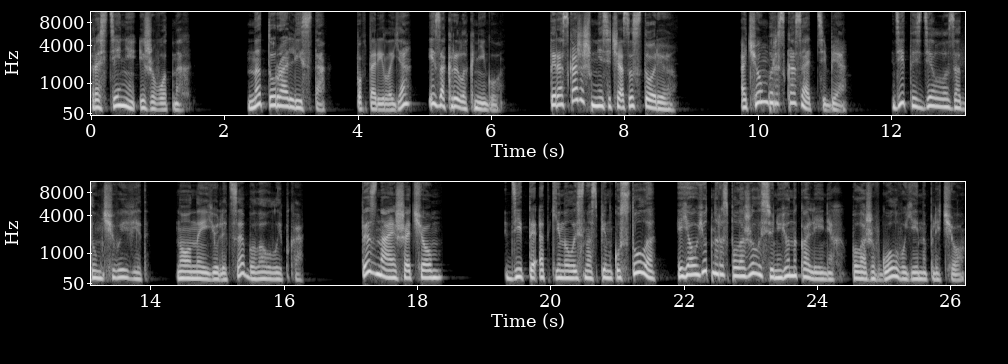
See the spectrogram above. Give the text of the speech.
растения и животных. «Натуралиста», — повторила я и закрыла книгу. «Ты расскажешь мне сейчас историю?» «О чем бы рассказать тебе?» Дита сделала задумчивый вид, но на ее лице была улыбка. «Ты знаешь, о чем?» Дита откинулась на спинку стула и я уютно расположилась у нее на коленях, положив голову ей на плечо.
